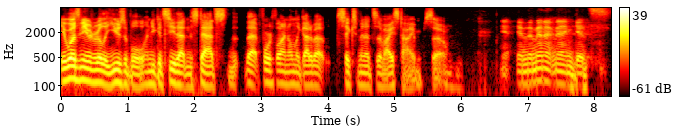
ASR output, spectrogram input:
it wasn't even really usable, and you could see that in the stats. That fourth line only got about six minutes of ice time. So, mm-hmm. yeah, and the Minutemen gets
